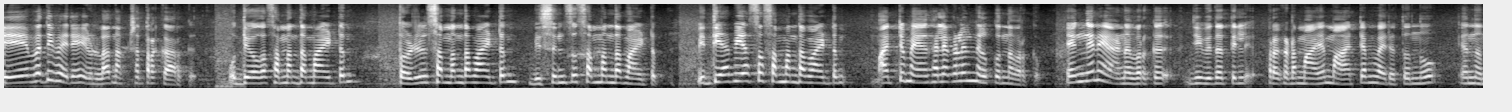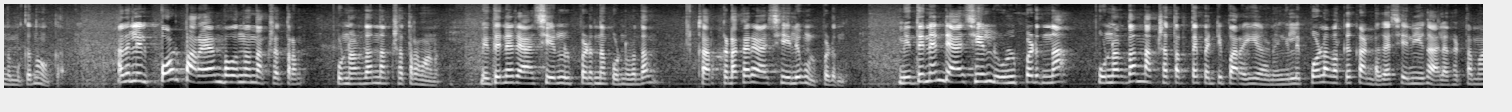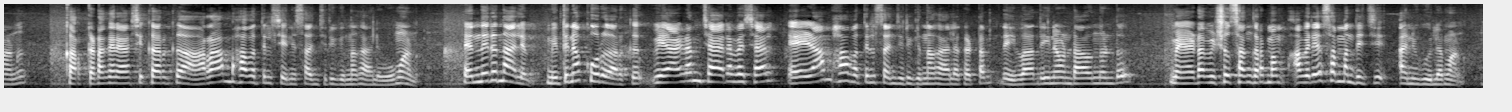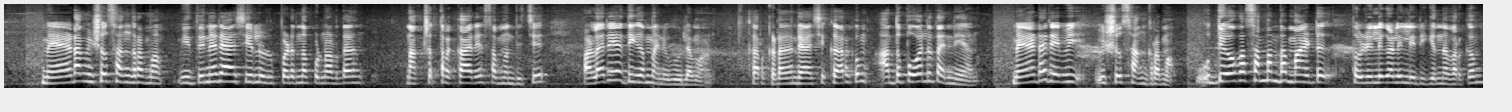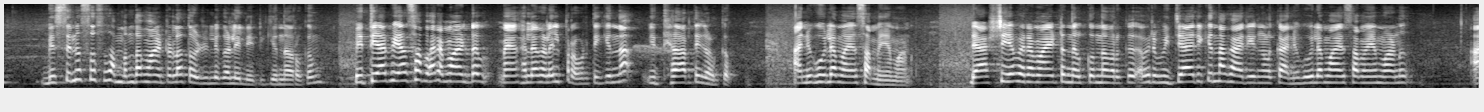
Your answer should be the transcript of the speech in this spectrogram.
രേവതി വരെയുള്ള നക്ഷത്രക്കാർക്ക് ഉദ്യോഗ സംബന്ധമായിട്ടും തൊഴിൽ സംബന്ധമായിട്ടും ബിസിനസ് സംബന്ധമായിട്ടും വിദ്യാഭ്യാസ സംബന്ധമായിട്ടും മറ്റു മേഖലകളിൽ നിൽക്കുന്നവർക്കും എങ്ങനെയാണ് ഇവർക്ക് ജീവിതത്തിൽ പ്രകടമായ മാറ്റം വരുത്തുന്നു എന്ന് നമുക്ക് നോക്കാം. അതിൽ ഇപ്പോൾ പറയാൻ പോകുന്ന നക്ഷത്രം പുണർദം നക്ഷത്രമാണ്. മിഥുന രാശിയിൽ ഉൾപ്പെടുന്ന പുണർദം കർക്കിടക രാശിയിലും ഉൾപ്പെടുന്നു. മിഥുനൻ രാശിയിൽ ഉൾപ്പെടുന്ന പുണർദം നക്ഷത്രത്തെ പറ്റി പറയുകയാണെങ്കിൽ ഇപ്പോൾ അവർക്ക് കണ്ടകശനി കാലഘട്ടമാണ്. കർക്കടക രാശിക്കാർക്ക് ആറാം ഭാവത്തിൽ ശനി സഞ്ചരിക്കുന്ന കാലവുമാണ്. എന്നിരുന്നാലും മിഥുനക്കൂറുകാർക്ക് വ്യാഴം ചാരവശാൽ ഏഴാം ഭാവത്തിൽ സഞ്ചരിക്കുന്ന കാലഘട്ടം ദൈവാധീനം ഉണ്ടാവുന്നുണ്ട്. മേടവിഷു സംക്രമം അവരെ സംബന്ധിച്ച് അനുകൂലമാണ്. മേടവിഷു സംക്രമം മിഥുന രാശിയിൽ ഉൾപ്പെടുന്ന പുണർദ നക്ഷത്രക്കാരെ സംബന്ധിച്ച് വളരെയധികം അനുകൂലമാണ്. കർക്കിടക രാശിക്കാർക്കും അതുപോലെ തന്നെയാണ്. മേടരവി വിഷു സംക്രമം. ഉദ്യോഗ സംബന്ധമായിട്ട് തൊഴിലുകളിലിരിക്കുന്നവർക്കും ബിസിനസ് സംബന്ധമായിട്ടുള്ള തൊഴിലുകളിലിരിക്കുന്നവർക്കും വിദ്യാഭ്യാസപരമായിട്ട് മേഖലകളിൽ പ്രവർത്തിക്കുന്ന വിദ്യാർത്ഥികൾക്കും അനുകൂലമായ സമയമാണ്. രാഷ്ട്രീയപരമായിട്ട് നിൽക്കുന്നവർക്ക് അവർ വിചാരിക്കുന്ന കാര്യങ്ങൾക്ക് അനുകൂലമായ സമയമാണ്.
